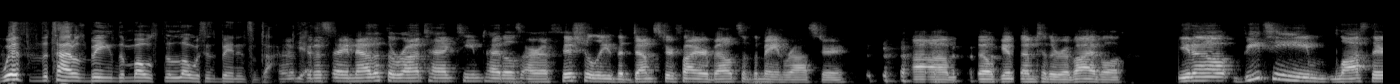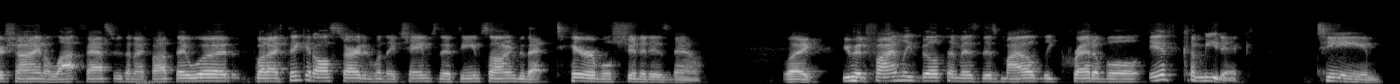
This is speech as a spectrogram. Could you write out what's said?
with the titles being the most, the lowest it's been in some time. I time. was Yes. gonna say now that the Raw Tag Team titles are officially the dumpster fire belts of the main roster, um, they'll give them to the revival. You know, B Team lost their shine a lot faster than I thought they would, but I think it all started when they changed their theme song to that terrible shit it is now. Like you had finally built them as this mildly credible, if comedic, team,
